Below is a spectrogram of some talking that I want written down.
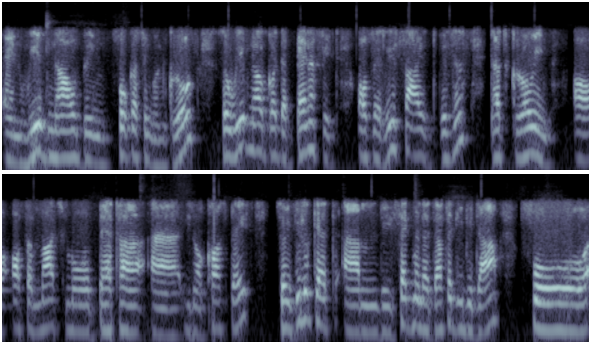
And we've now been focusing on growth. So we've now got the benefit of a resized business that's growing uh, off a much more better, uh, you know, cost base. So if you look at um, the segment adjusted EBITDA for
